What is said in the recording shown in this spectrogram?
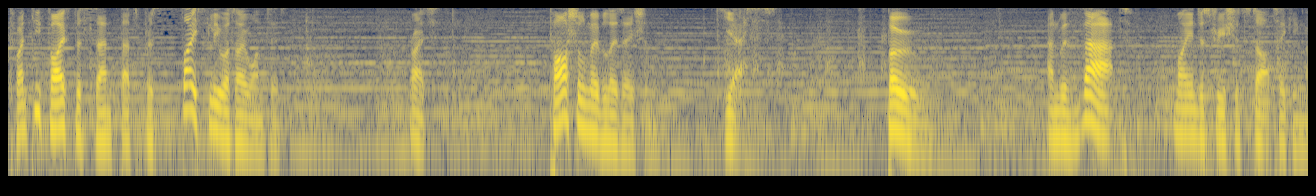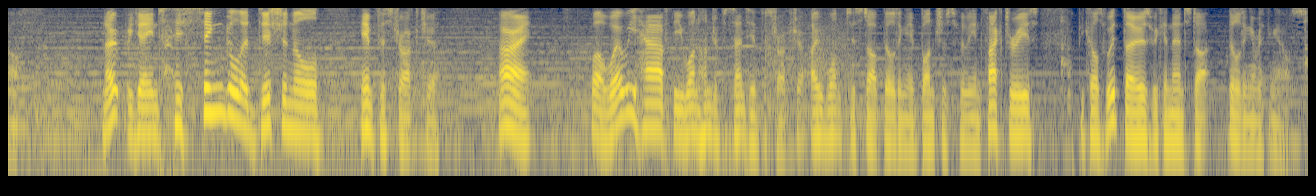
25%. That's precisely what I wanted. Right. Partial mobilization. Yes. Boom. And with that, my industry should start taking off. Nope, we gained a single additional infrastructure. Alright. Well, where we have the 100% infrastructure, I want to start building a bunch of civilian factories, because with those we can then start building everything else.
